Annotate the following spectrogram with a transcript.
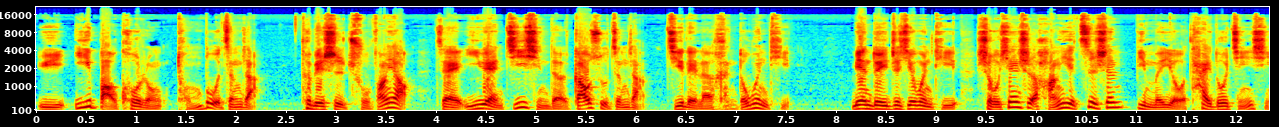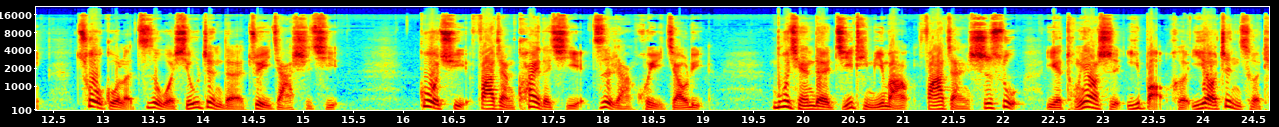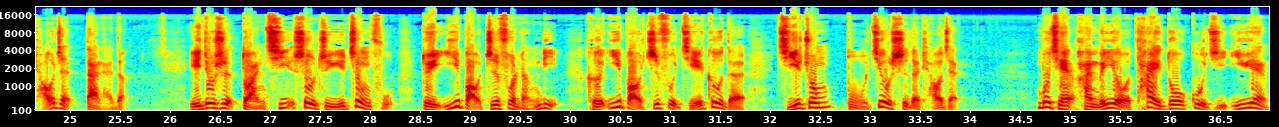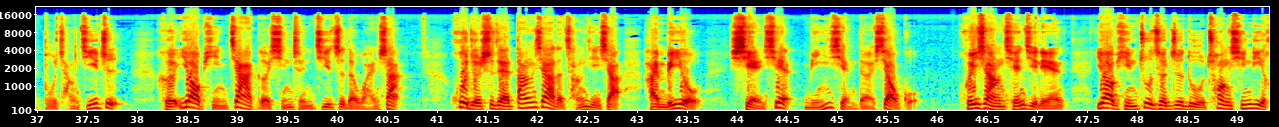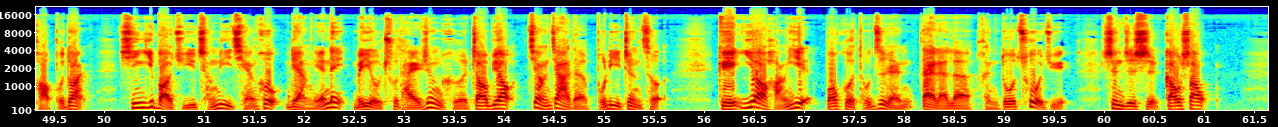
与医保扩容同步增长，特别是处方药在医院畸形的高速增长，积累了很多问题。面对这些问题，首先是行业自身并没有太多警醒，错过了自我修正的最佳时期。”过去发展快的企业自然会焦虑，目前的集体迷茫、发展失速，也同样是医保和医药政策调整带来的，也就是短期受制于政府对医保支付能力和医保支付结构的集中补救式的调整。目前还没有太多顾及医院补偿机制和药品价格形成机制的完善，或者是在当下的场景下还没有显现明显的效果。回想前几年，药品注册制度创新利好不断，新医保局成立前后两年内没有出台任何招标降价的不利政策，给医药行业包括投资人带来了很多错觉，甚至是高烧。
